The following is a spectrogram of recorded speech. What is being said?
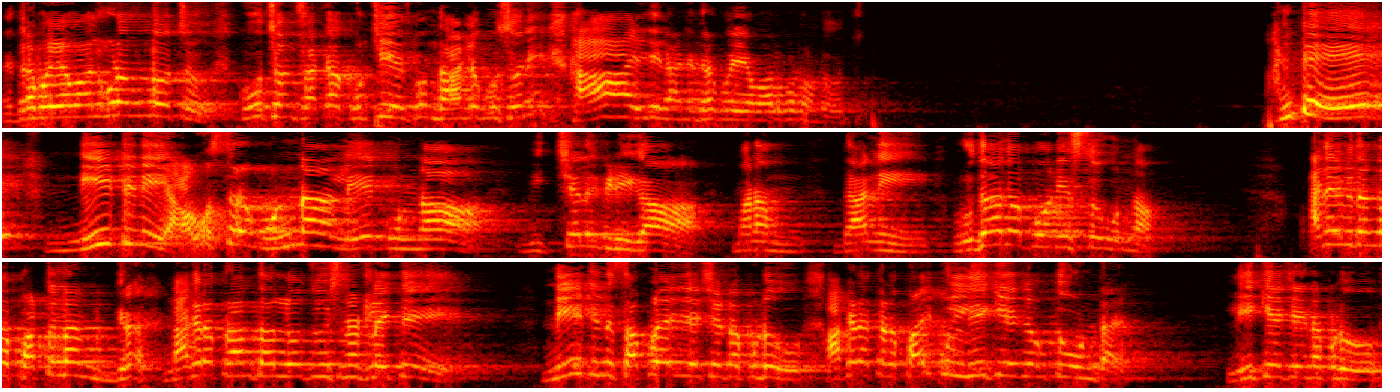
నిద్రపోయే వాళ్ళు కూడా ఉండవచ్చు కూర్చొని చక్కగా కుర్చీ వేసుకొని దాంట్లో కూర్చొని హాయిగా ఇలా నిద్రపోయే వాళ్ళు కూడా ఉండవచ్చు. అంటే నీటిని అవసరం ఉన్నా లేకున్నా విచ్చలవిడిగా మనం దాన్ని వృధాగా పోనిస్తూ ఉన్నాం. అదేవిధంగా పట్టణ నగర ప్రాంతాల్లో చూసినట్లయితే నీటిని సప్లై చేసేటప్పుడు అక్కడక్కడ పైపులు లీకేజ్ అవుతూ ఉంటాయి. లీకేజ్ అయినప్పుడు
